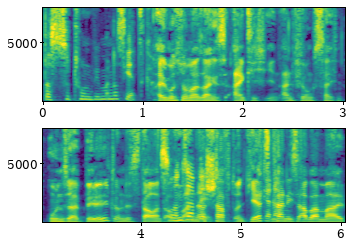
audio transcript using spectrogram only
das zu tun, wie man das jetzt kann. Also ich muss nur mal sagen, es ist eigentlich in Anführungszeichen unser Bild und es dauert auf Wanderschaft. Bild. Und jetzt genau. kann ich es aber mal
